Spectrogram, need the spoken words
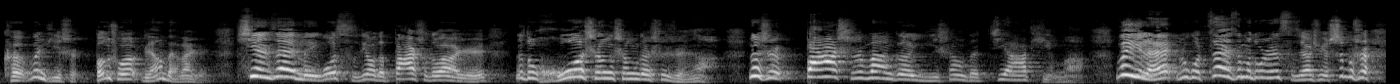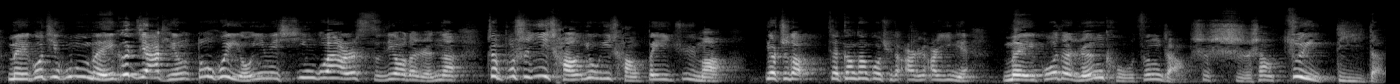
可问题是，甭说两百万人，现在美国死掉的八十多万人，那都活生生的是人啊！那是八十万个以上的家庭啊！未来如果再这么多人死下去，是不是美国几乎每个家庭都会有因为新冠而死掉的人呢？这不是一场又一场悲剧吗？要知道，在刚刚过去的二零二一年，美国的人口增长是史上最低的。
